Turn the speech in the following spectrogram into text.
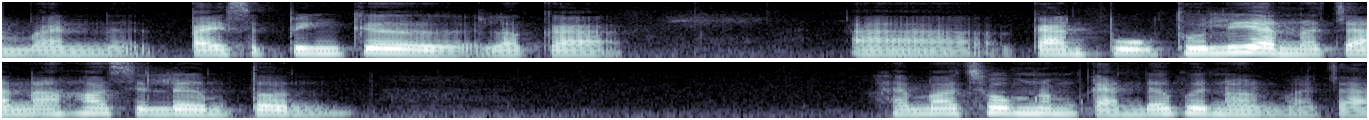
ำอันไปสปริงเกอร์แล้วก็อ่าการปลูกทุเรียนเนาะจ้ะเนาะเฮาสิเริ่มต้นให้มาชมนำกันเด้อเพื่อนนอนมาจ้า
